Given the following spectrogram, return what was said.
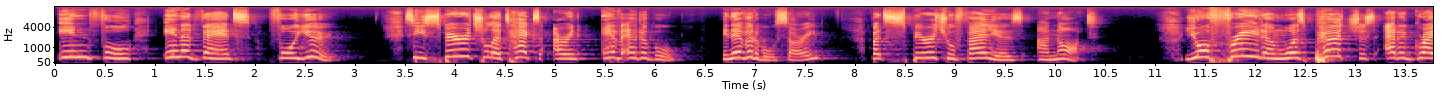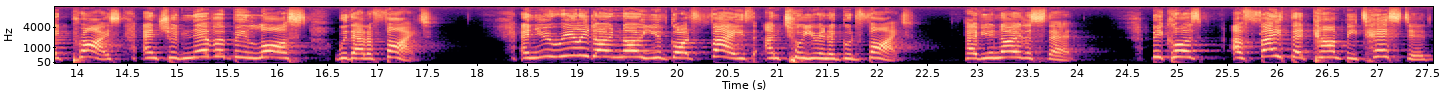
in full, in advance for you. See, spiritual attacks are inevitable, inevitable, sorry, but spiritual failures are not. Your freedom was purchased at a great price and should never be lost without a fight. And you really don't know you've got faith until you're in a good fight. Have you noticed that? Because a faith that can't be tested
